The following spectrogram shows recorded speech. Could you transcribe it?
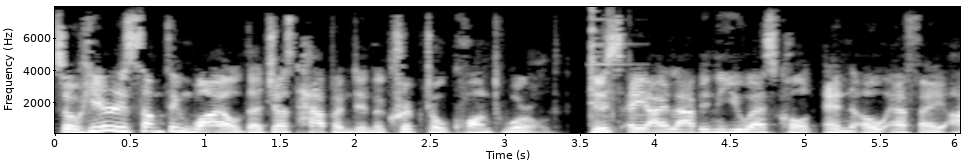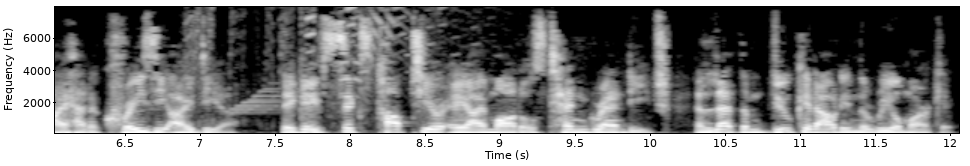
So here is something wild that just happened in the crypto quant world. This AI lab in the US called NOFAI had a crazy idea. They gave six top tier AI models 10 grand each and let them duke it out in the real market.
